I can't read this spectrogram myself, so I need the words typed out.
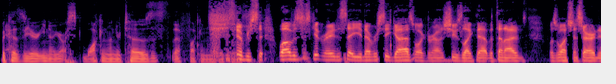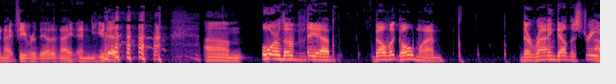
because you're you know you're walking on your toes. It's they're fucking never see, well, I was just getting ready to say you never see guys walking around in shoes like that, but then I was watching Saturday Night Fever the other night, and you did. um, or the the uh, Velvet Goldmine. They're running down the street, and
